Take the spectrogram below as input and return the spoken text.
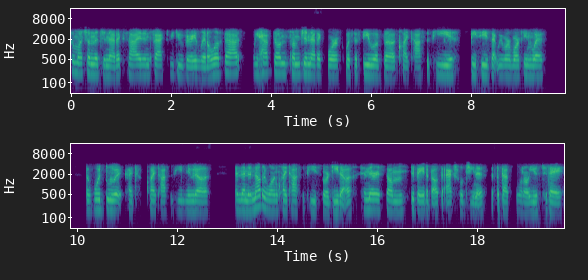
so much on the genetic side. In fact, we do very little of that. We have done some genetic work with a few of the Clitocybe species that we were working with, the wood blewit Clitocybe nuda, and then another one, Clitocybe sordida. And there is some debate about the actual genus, but that's the one I'll use today.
